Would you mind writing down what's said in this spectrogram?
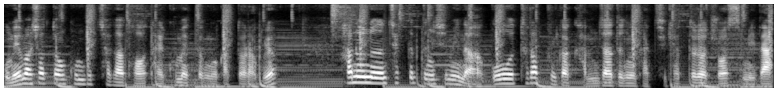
봄에 마셨던 콤부차가 더 달콤했던 것 같더라고요. 한우는 채끝 등심이 나왔고 트러플과 감자 등을 같이 곁들여 주었습니다.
